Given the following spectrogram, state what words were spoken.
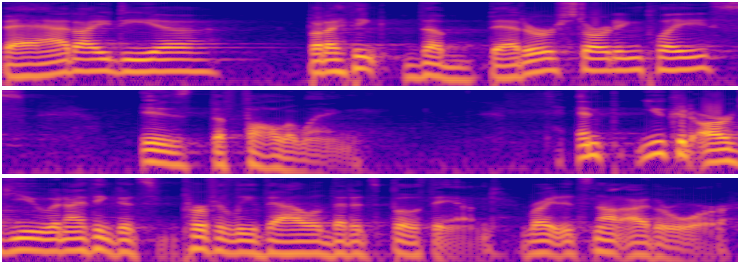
bad idea, but I think the better starting place is the following. And you could argue, and I think that's perfectly valid, that it's both and, right? It's not either or.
